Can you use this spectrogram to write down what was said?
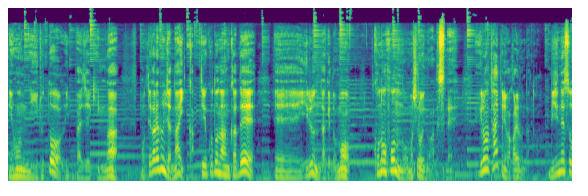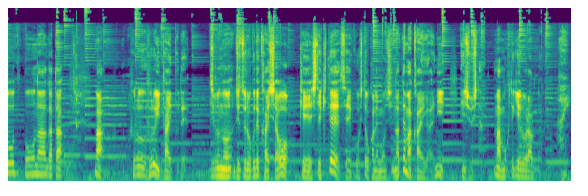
日本にいるといっぱい税金が持ってかれるんじゃないか。っていうことなんかで、えーいるんだけどもこの本の面白いのはですねいろんなタイプに分かれるんだと。ビジネスオーナー型。まあ古いタイプで。自分の実力で会社を経営してきて成功してお金持ちになって、まあ、海外に移住したい。まあ目的いろいろあるんだけど。はい。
